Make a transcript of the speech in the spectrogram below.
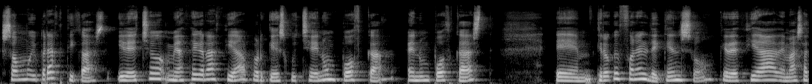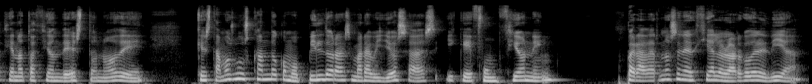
son muy prácticas. Y de hecho me hace gracia porque escuché en un podcast, en un podcast eh, creo que fue en el de Kenso, que decía, además hacía anotación de esto, ¿no? De que estamos buscando como píldoras maravillosas y que funcionen para darnos energía a lo largo del día,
